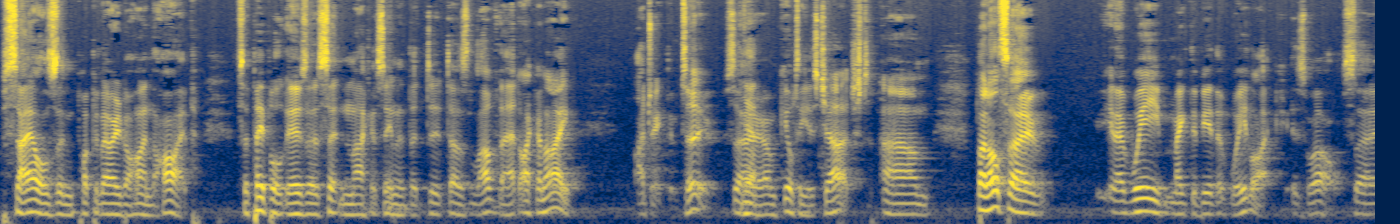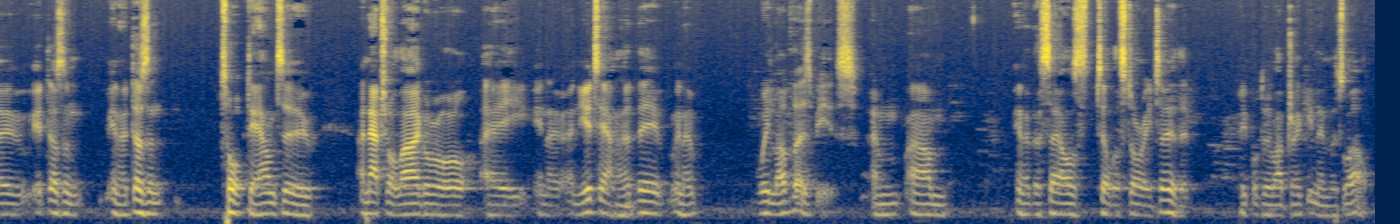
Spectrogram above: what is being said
sales and popularity behind the hype. So people, there's a certain market segment that do, does love that. Like, and I, I drink them too, so Yeah. I'm guilty as charged. Um, but also, you know, we make the beer that we like as well. So it doesn't, you know, it doesn't talk down to a natural lager or a you know a Newtown. They, you know, we love those beers, and um, you know the sales tell the story too that people do love drinking them as well.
